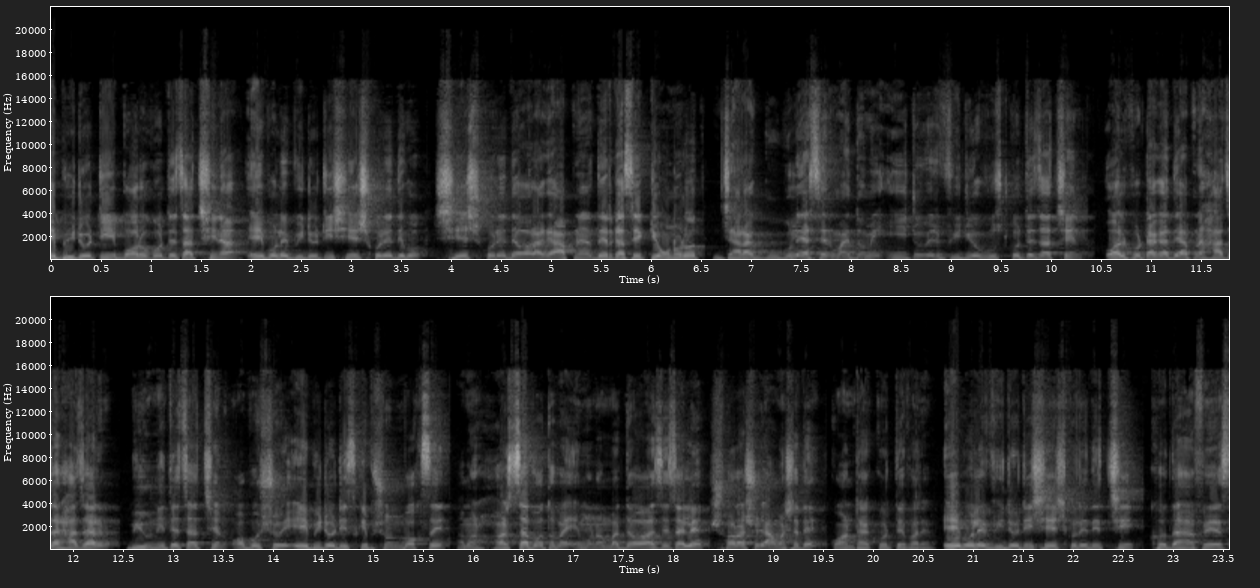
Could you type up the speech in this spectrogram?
এই ভিডিওটি বড় করতে চাচ্ছি না। এই বলে ভিডিওটি শেষ করে দেব। শেষ করে দেওয়ার আগে আপনাদের কাছে একটি অনুরোধ। যারা গুগল অ্যাসের মাধ্যমে ইউটিউবের ভিডিও বুস্ট করতে যাচ্ছেন অল্প টাকা দিয়ে আপনি হাজার হাজার ভিউ নিতে চাচ্ছেন, অবশ্যই এই ভিডিও ডিসক্রিপশন বক্সে আমার হোয়াটসঅ্যাপ অথবা এমন নাম্বার দেওয়া আছে চাইলে সরাসরি আমার সাথে কন্ট্যাক্ট করতে পারেন। এই বলে ভিডিওটি শেষ করে দিচ্ছি। খোদা হাফেজ।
